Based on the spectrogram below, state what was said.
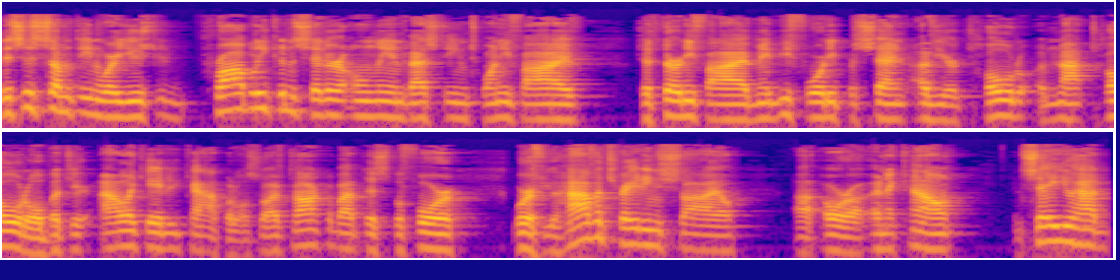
This is something where you should probably consider only investing 25 to 35, maybe 40% of your total, not total, but your allocated capital. So I've talked about this before, where if you have a trading style uh, or an account, and say you had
